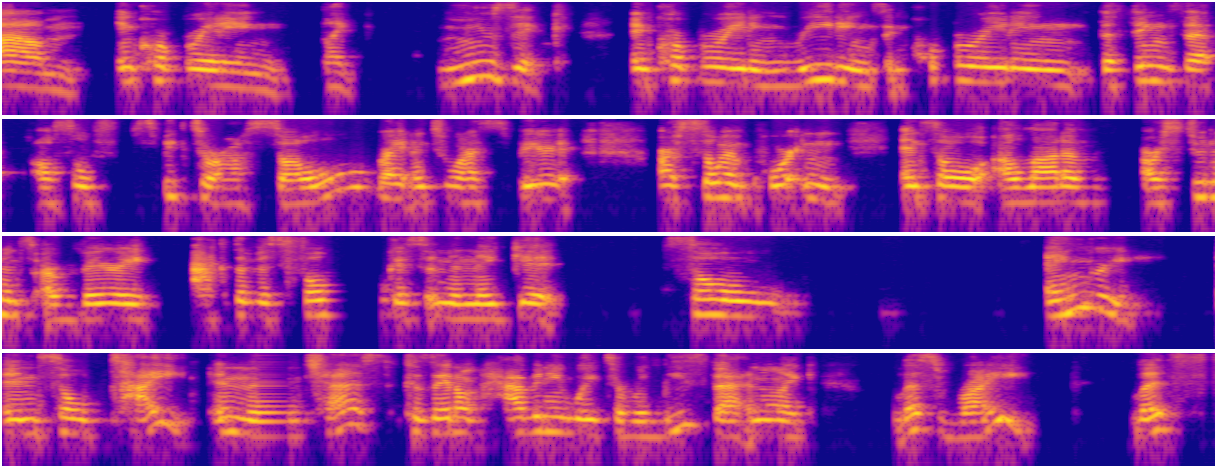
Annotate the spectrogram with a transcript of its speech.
um, incorporating like music, incorporating readings, incorporating the things that also speak to our soul, right, and to our spirit are so important. And so a lot of our students are very activist focused and then they get so angry and so tight in the chest because they don't have any way to release that and like let's write let's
